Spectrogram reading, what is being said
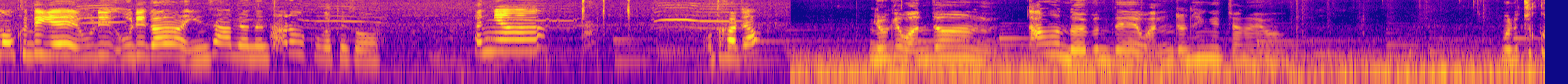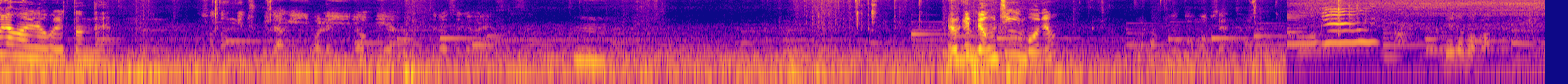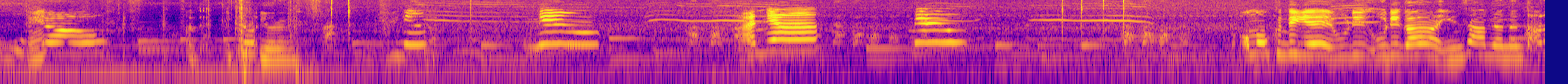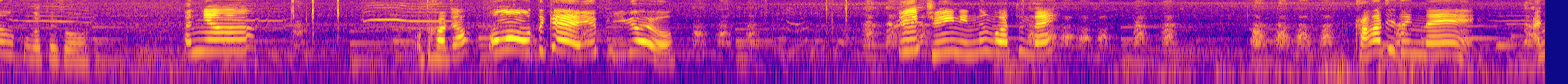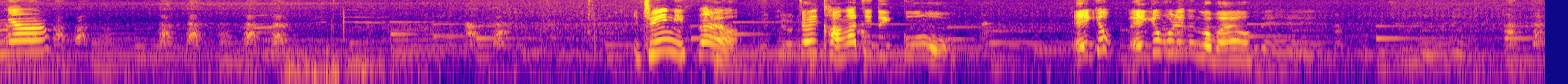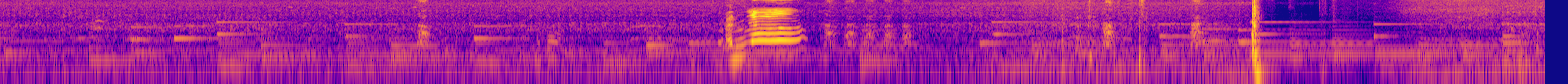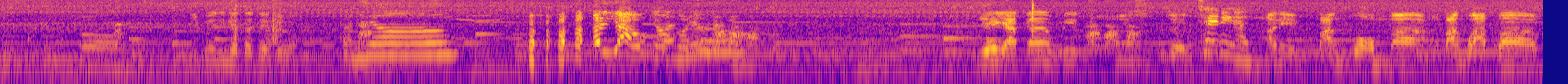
어머 근데 얘 우리 우리가 인사하면은 따라올 것 같아서 안녕 어떡하죠? 여기 완전 땅은 넓은데 완전 행했잖아요 원래 축구장 하려고 그랬던데 손흥민 축구장이 원래 이- 여기에 들어서려고 했었어. 음. 여기 명칭이 뭐죠? 내려봐봐. 에? 아, 네. 저 열어. 안녕. 어머 근데 얘 우리 우리가 인사하면은 따라올 것 같아서 안녕. 어떡하죠? 어머 어떡해 얘 비벼요. 여기 주인 있는 것 같은데? 강아지도 있네. 안녕. 주인 있어요. 저기 강아지도 있고 애교 애교 부리는 거 봐요. 안녕. 생겼다 쟤도. 안녕. 야옹 야옹거려. 안녕. 얘 약간 우리 저 체리가 아니 망고 엄마 망고 아빠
